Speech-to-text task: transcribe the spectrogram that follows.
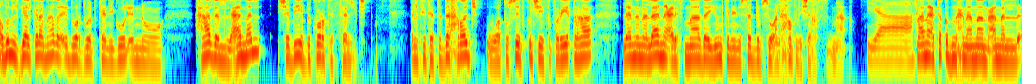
أظن اللي قال الكلام هذا إدوارد ويب كان يقول إنه هذا العمل شبيه بكرة الثلج التي تتدحرج وتصيب كل شيء في طريقها لأننا لا نعرف ماذا يمكن أن يسبب سوء الحظ لشخص ما. يا. فأنا أعتقد نحن أمام عمل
